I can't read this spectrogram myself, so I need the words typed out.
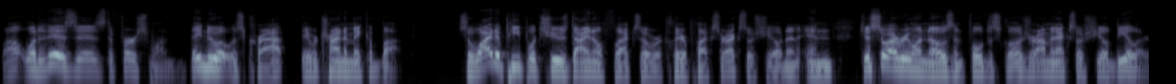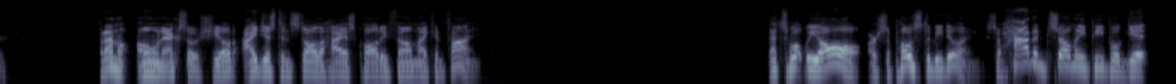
Well, what it is is the first one. They knew it was crap. They were trying to make a buck. So why do people choose Dynoflex over Clearplex or ExoShield? And and just so everyone knows, in full disclosure, I'm an ExoShield dealer, but I don't own ExoShield. I just install the highest quality film I can find. That's what we all are supposed to be doing. So how did so many people get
